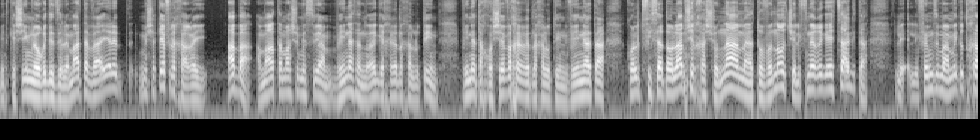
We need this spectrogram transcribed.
מתקשים להוריד את זה למטה, והילד משקף לך, הרי אבא, אמרת משהו מסוים, והנה אתה נוהג אחרת לחלוטין, והנה אתה חושב אחרת לחלוטין, והנה אתה, כל תפיסת העולם שלך שונה מהתובנות שלפני רגע הצגת. לפעמים זה מעמיד אותך,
